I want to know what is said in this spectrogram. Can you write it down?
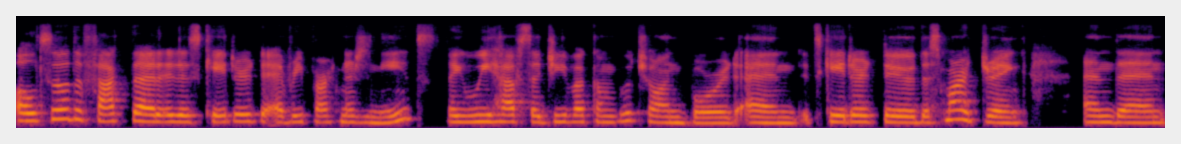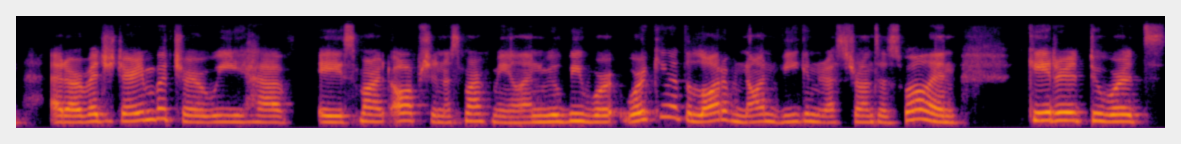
Also, the fact that it is catered to every partner's needs. Like we have Sajiva Kombucha on board and it's catered to the smart drink. And then at our vegetarian butcher, we have a smart option, a smart meal. And we'll be wor- working with a lot of non vegan restaurants as well and catered towards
